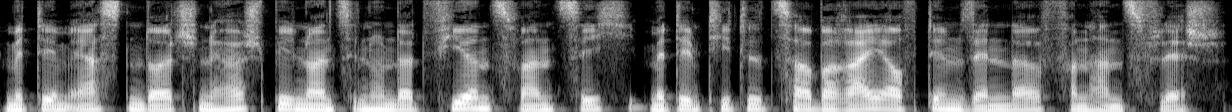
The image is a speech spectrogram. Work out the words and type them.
mit dem ersten deutschen Hörspiel 1924 mit dem Titel Zauberei auf dem Sender von Hans Flesch.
